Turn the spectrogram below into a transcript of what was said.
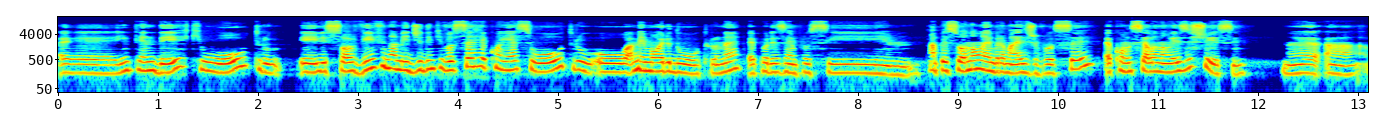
é, entender que o outro ele só vive na medida em que você reconhece o outro ou a memória do outro, né? É, por exemplo, se a pessoa não lembra mais de você, é como se ela não existisse, né? A,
